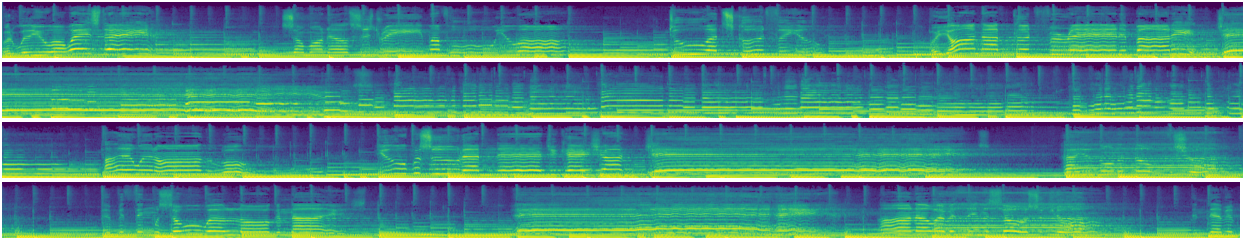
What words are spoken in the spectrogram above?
But will you always stay? Someone else's dream of who you are do what's good for you, or you're not good for anybody. James.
